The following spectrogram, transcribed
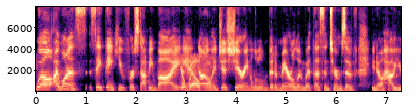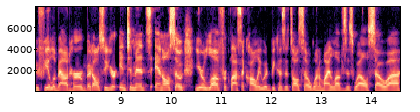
Well, I want to say thank you for stopping by You're and not only just sharing a little bit of Marilyn with us in terms of, you know, how you feel about her, but also your intimates and also your love for classic Hollywood because it's also one of my loves as well. So, uh,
